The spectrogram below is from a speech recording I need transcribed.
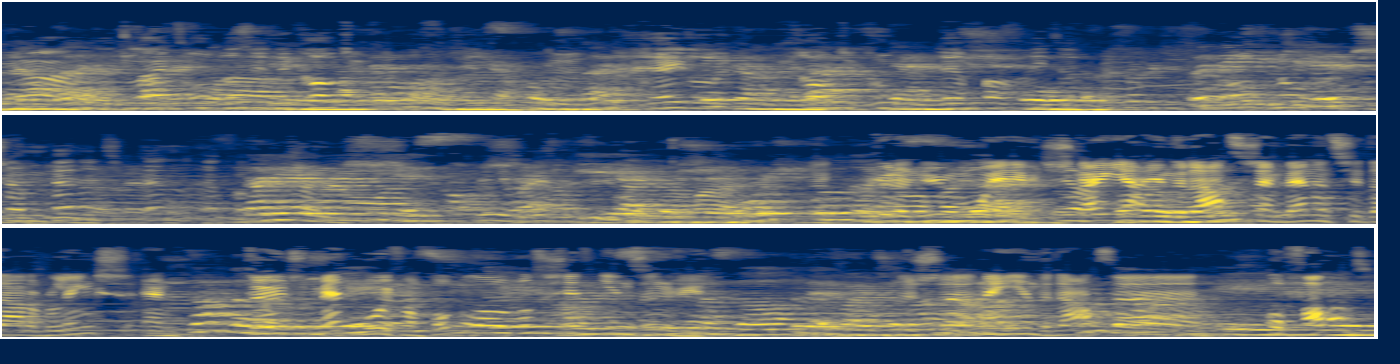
ja, het lijkt erop dat in de grote groep, de redelijk grote groep der favorieten, ook nog Sam Bennett en Edward We kunnen nu mooi eventjes. Kijken. Ja, inderdaad, Sam Bennett zit daar op links en Teuns met Boy van Poppel zit in zijn wiel. Dus uh, nee, inderdaad, uh, opvallend.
